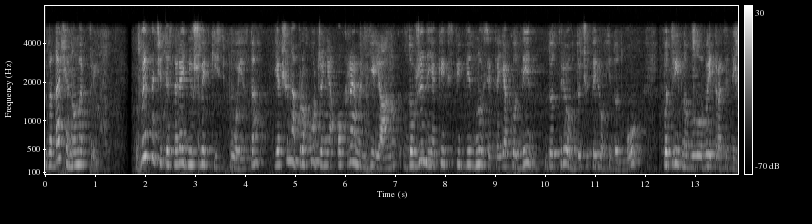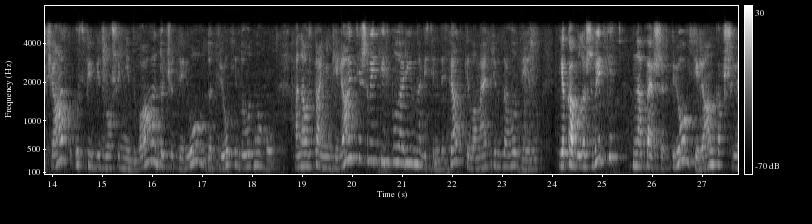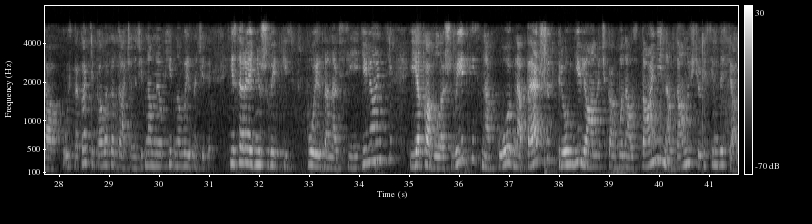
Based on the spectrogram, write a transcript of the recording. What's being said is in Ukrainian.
Задача номер 3. Визначити середню швидкість поїзда, якщо на проходження окремих ділянок, довжини яких співвідносяться як 1 до 3, до 4 і до 2, потрібно було витратити час у співвідношенні 2 до 4, до 3 і до 1. А на останній ділянці швидкість була рівна 80 км за годину. Яка була швидкість на перших трьох ділянках шляху? Ось така цікава задача. Значить, нам необхідно визначити і середню швидкість поїзда на всій ділянці, і яка була швидкість на, на перших трьох діляночках, бо на останній нам дано, що 80.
